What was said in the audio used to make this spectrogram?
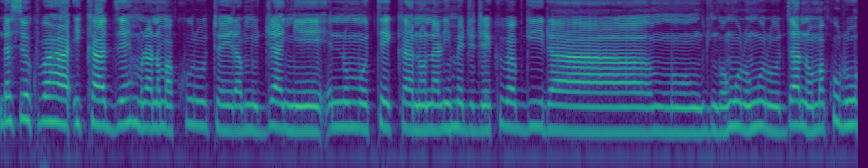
ndasiye kubaha ikaze muri makuru tuhera mu n'umutekano nari mpejeje kubabwira mu ngingo nkuru nkuru z'ano makuru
